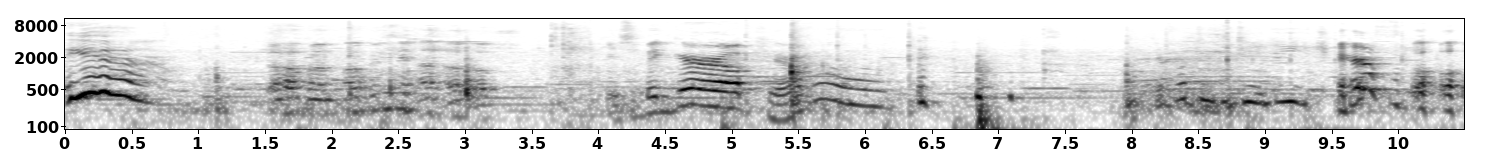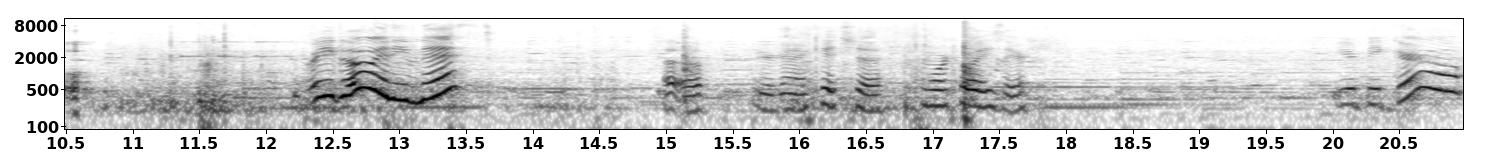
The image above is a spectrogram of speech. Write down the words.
Yeah. Oh, no. It's a big girl. Careful. Careful. Careful. Where you going, Eve Nest? Uh-oh. You're gonna catch uh, some more toys there. You're a big girl.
